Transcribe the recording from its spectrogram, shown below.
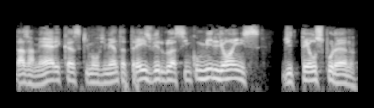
das Américas, que movimenta 3,5 milhões de teus por ano.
